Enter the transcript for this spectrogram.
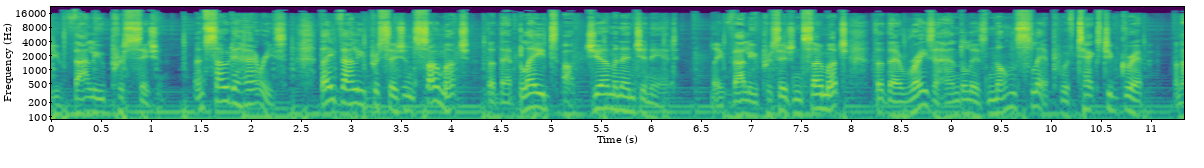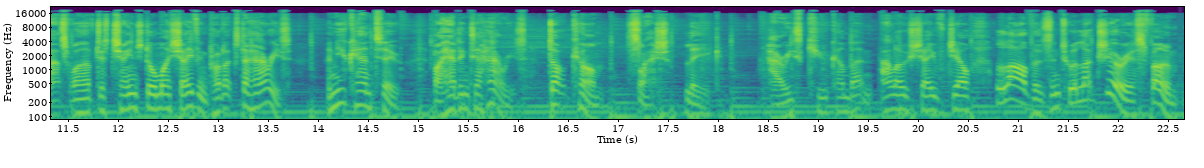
you value precision. And so do Harry's. They value precision so much that their blades are German engineered. They value precision so much that their razor handle is non slip with textured grip. And that's why I've just changed all my shaving products to Harry's. And you can too by heading to harrys.com slash league. Harry's cucumber and aloe shave gel lathers into a luxurious foam,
